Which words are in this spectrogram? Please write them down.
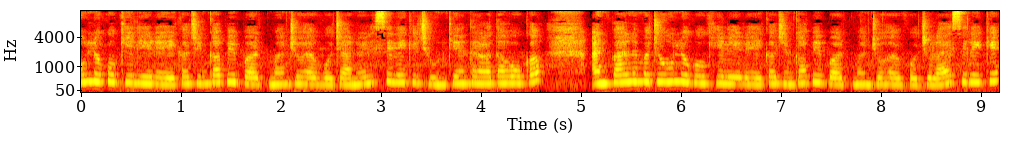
उन लोगों के लिए रहेगा जिनका भी बर्थ मंथ जो है, वो जनवरी से लेके जून के अंदर आता होगा। एंड पायल नंबर टू उन लोगों के लिए रहेगा जिनका भी बर्थ मंथ जो है, वो जुलाई से लेके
